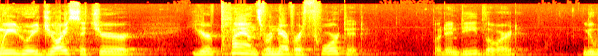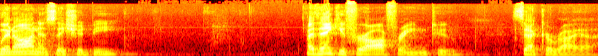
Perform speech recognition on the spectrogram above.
we rejoice that your, your plans were never thwarted. But indeed, Lord, you went on as they should be. I thank you for offering to Zechariah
